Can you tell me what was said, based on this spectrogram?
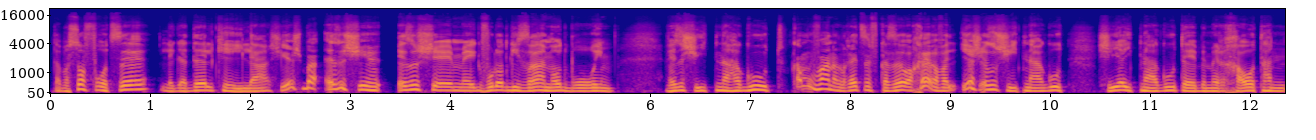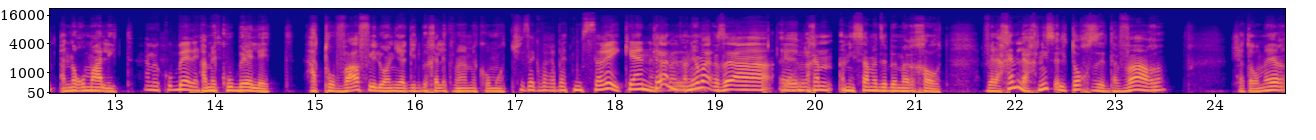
אתה בסוף רוצה לגדל קהילה שיש בה איזה שהם גבולות גזרה מאוד ברורים, ואיזושהי התנהגות, כמובן על רצף כזה או אחר, אבל יש איזושהי התנהגות שהיא ההתנהגות אה, במרכאות הנורמלית. המקובלת. המקובלת. הטובה אפילו, אני אגיד בחלק מהמקומות. שזה כבר היבט מוסרי, כן. כן, אבל... אני אומר, זה ה... כן. ולכן אני שם את זה במרכאות. ולכן להכניס אל תוך זה דבר, שאתה אומר,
